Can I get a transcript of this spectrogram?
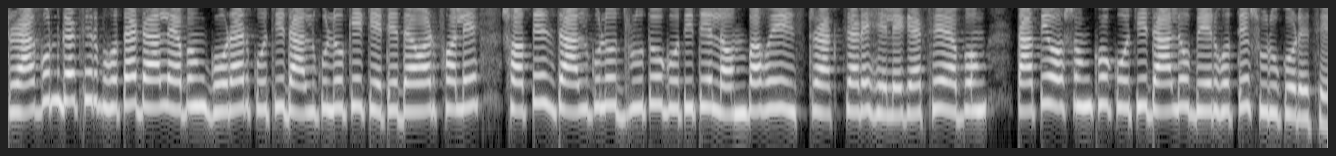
ড্রাগন গাছের ভোতা ডাল এবং গোড়ার কচি ডালগুলোকে কেটে দেওয়ার ফলে সতেজ ডালগুলো দ্রুত গতিতে লম্বা হয়ে স্ট্রাকচারে হেলে গেছে এবং তাতে অসংখ্য কচি ডালও বের হতে শুরু করেছে।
